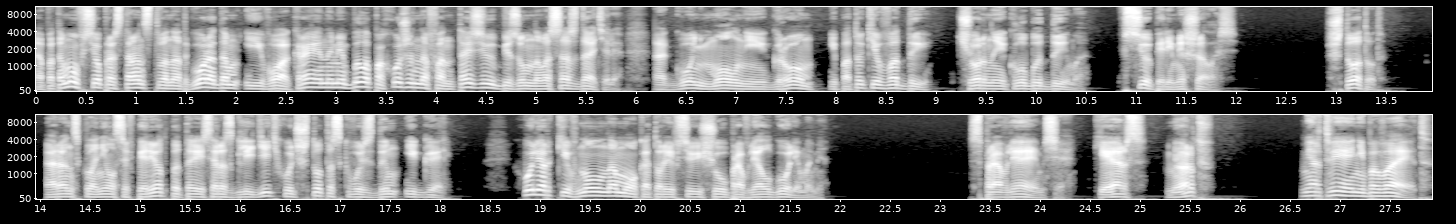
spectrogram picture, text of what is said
а потому все пространство над городом и его окраинами было похоже на фантазию безумного создателя. Огонь, молнии, гром и потоки воды, черные клубы дыма. Все перемешалось. «Что тут?» Аран склонился вперед, пытаясь разглядеть хоть что-то сквозь дым и гарь. Холлер кивнул на Мо, который все еще управлял големами. «Справляемся», «Керс мертв?» «Мертвее не бывает»,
